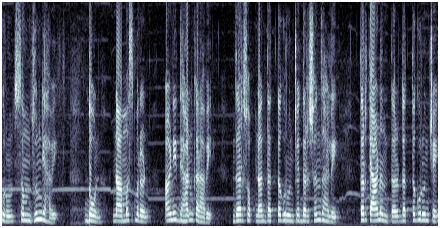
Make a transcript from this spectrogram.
करून समजून घ्यावे. दोन नामस्मरण आणि ध्यान करावे. जर स्वप्नात दत्तगुरूंचे दर्शन झाले तर त्यानंतर दत्तगुरूंचे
